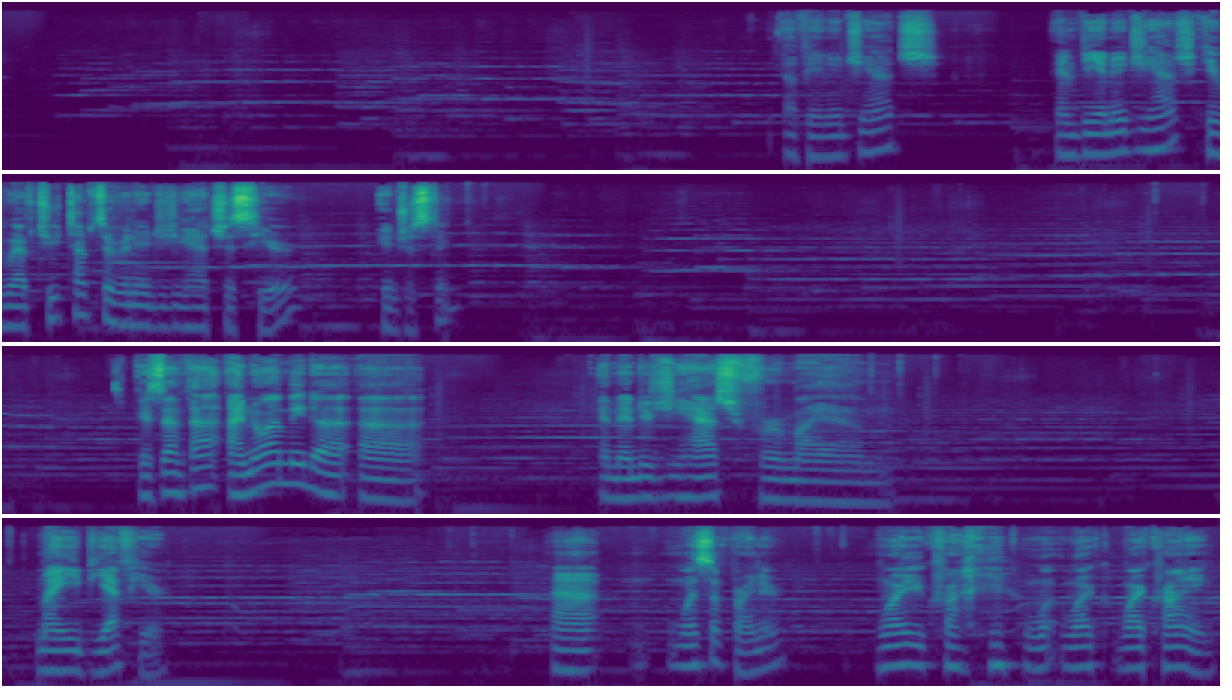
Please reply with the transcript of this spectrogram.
LV energy hatch and the energy hatch. Okay, we have two types of energy hatches here. Interesting. Because I thought I know I made a uh, an energy hatch for my um my EBF here. Uh, what's up, Reiner? Why are you crying? why, why crying?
